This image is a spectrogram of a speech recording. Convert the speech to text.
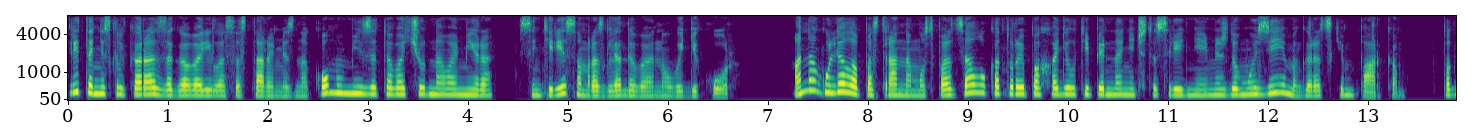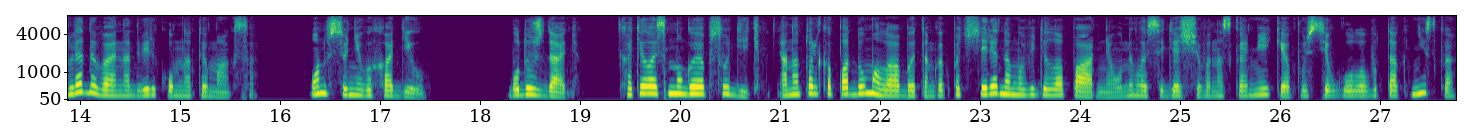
Рита несколько раз заговорила со старыми знакомыми из этого чудного мира, с интересом разглядывая новый декор. Она гуляла по странному спортзалу, который походил теперь на нечто среднее между музеем и городским парком, поглядывая на дверь комнаты Макса. Он все не выходил. «Буду ждать». Хотелось многое обсудить. Она только подумала об этом, как почти рядом увидела парня, уныло сидящего на скамейке, опустив голову так низко,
